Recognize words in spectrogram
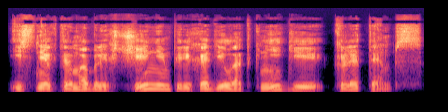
и с некоторым облегчением переходил от книги к Летемпс.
